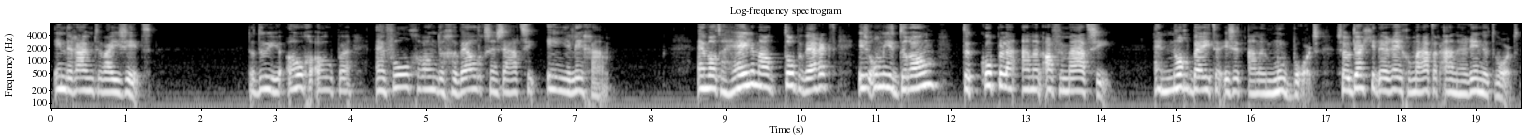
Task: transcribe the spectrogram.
in de ruimte waar je zit. Dan doe je je ogen open en voel gewoon de geweldige sensatie in je lichaam. En wat helemaal top werkt, is om je droom te koppelen aan een affirmatie. En nog beter is het aan een moodboard, zodat je er regelmatig aan herinnerd wordt.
